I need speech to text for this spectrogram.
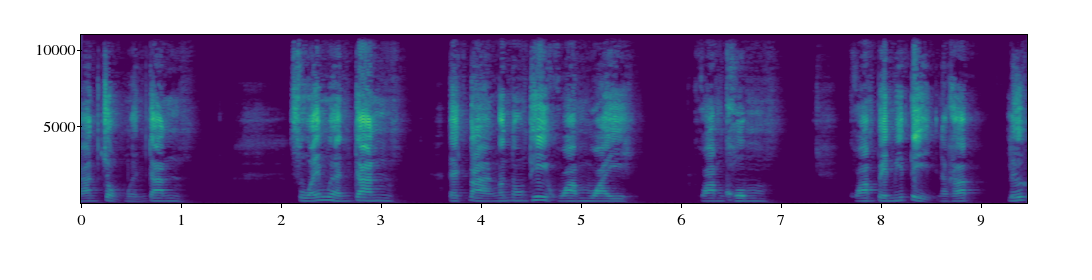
งานจบเหมือนกัน สวยเหมือนกัน แตกต่างกันตรงที่ความไว ความคม ความเป็นมิตินะครับ ลึก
